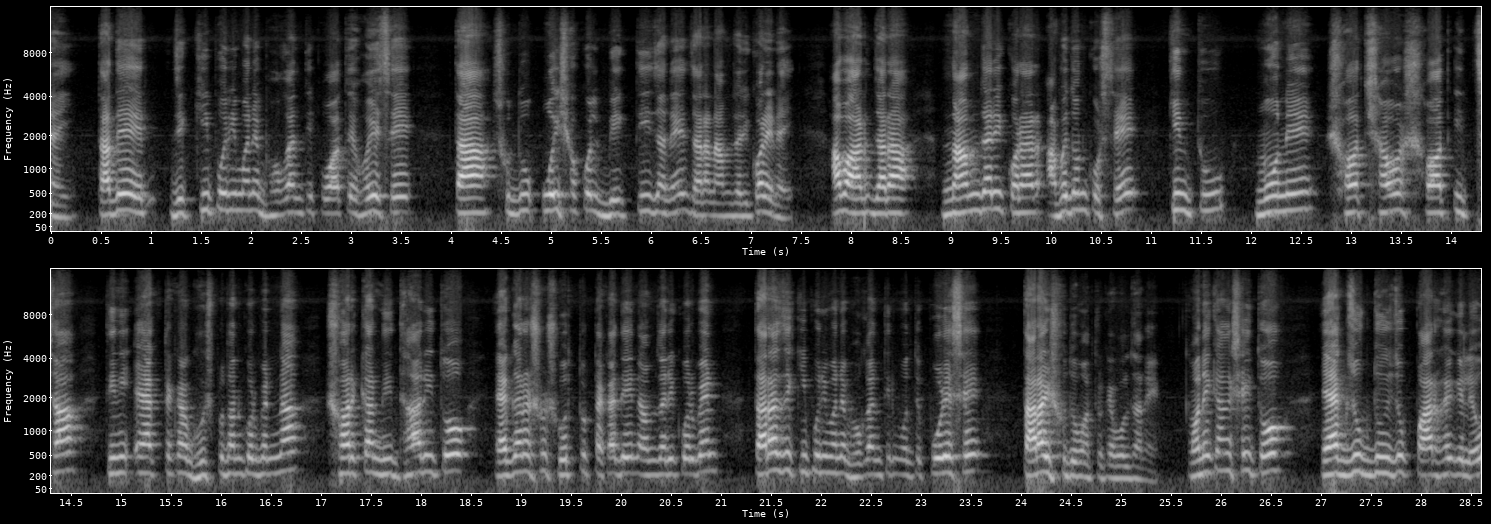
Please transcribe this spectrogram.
নাই, তাদের যে কি পরিমাণে ভোগান্তি পোয়াতে হয়েছে, তা শুধু ওই সকল ব্যক্তি জানে যারা নামজারি করে নাই। আবার যারা নামজারি করার আবেদন করছে, কিন্তু মনে সৎ সাহস, সৎ ইচ্ছা, তিনি এক টাকা ঘুষ প্রদান করবেন না, সরকার নির্ধারিত এগারোশো সত্তর টাকা দিয়ে নামজারি করবেন, তারা যে কি পরিমাণে ভোগান্তির মধ্যে পড়েছে, তারাই শুধুমাত্র কেবল জানে। অনেকাংশেই তো এক যুগ, দুই যুগ পার হয়ে গেলেও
